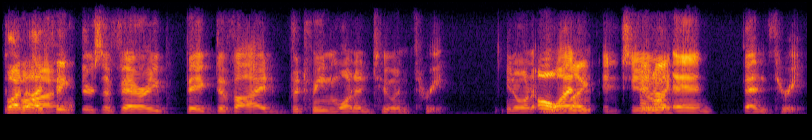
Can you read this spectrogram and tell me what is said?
But, I think there's a very big divide between one and two and three. You know, Oh, one like- and two and and, then three.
